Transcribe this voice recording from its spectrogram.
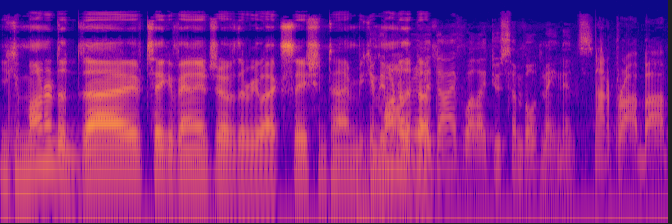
You can monitor the dive, take advantage of the relaxation time. You You can, can monitor, monitor the the dive. dive while I do some boat maintenance. Not a prob, Bob.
